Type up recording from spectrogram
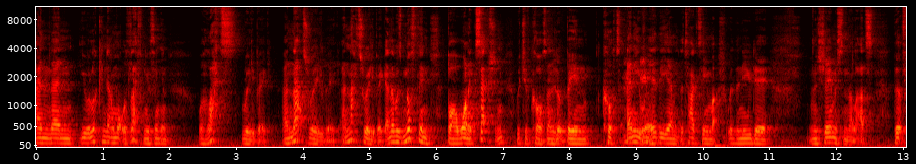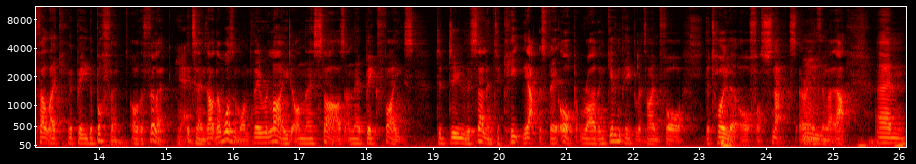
and then you were looking down what was left, and you're thinking. Well, that's really big, and that's really big, and that's really big, and there was nothing bar one exception, which of course ended up being cut anyway. the um, the tag team match with the New Day and Sheamus and the lads that felt like it could be the buffer or the filler. Yeah. It turns out there wasn't one. They relied on their stars and their big fights to do the selling, to keep the atmosphere up, rather than giving people a time for the toilet or for snacks or anything like that. Um,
